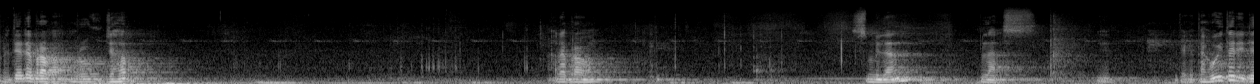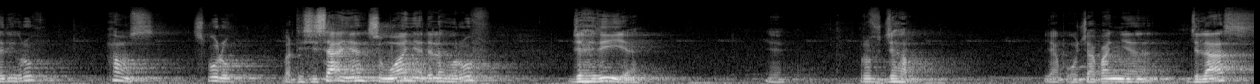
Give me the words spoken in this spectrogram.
Berarti ada berapa huruf jahar? Ada berapa? 19 ya. Kita ketahui tadi dari huruf hams 10 Berarti sisanya semuanya adalah huruf jahriyah. Ya. Huruf jahar Yang pengucapannya jelas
